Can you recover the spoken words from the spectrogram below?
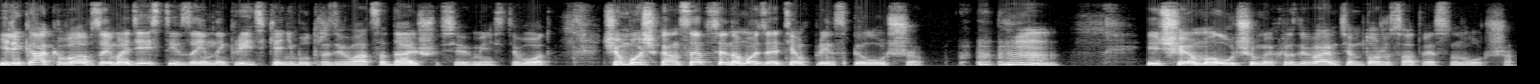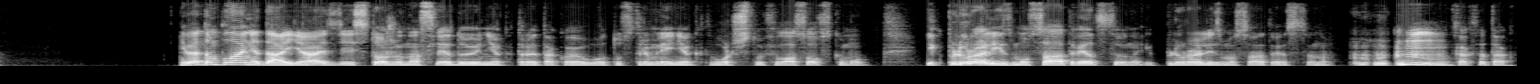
или как во взаимодействии взаимной критики они будут развиваться дальше все вместе, вот. Чем больше концепций, на мой взгляд, тем, в принципе, лучше. И чем лучше мы их развиваем, тем тоже, соответственно, лучше. И в этом плане, да, я здесь тоже наследую некоторое такое вот устремление к творчеству философскому и к плюрализму, соответственно, и к плюрализму, соответственно. Как-то так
